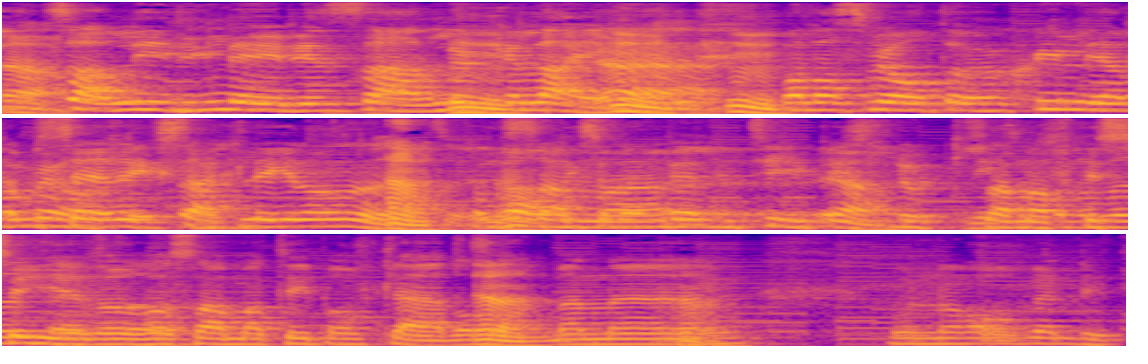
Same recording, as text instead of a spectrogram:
Ja. såhär leading ladies, såhär look Mm. alike. Ja. Man har svårt att skilja dem De ser åt liksom. exakt likadana ut. Ja. De har liksom en väldigt typisk ja, look liksom. Samma frisyrer och samma typer av kläder Ja. Men eh, Ja. hon har väldigt...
